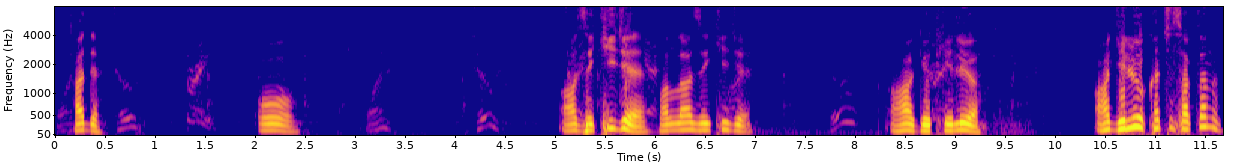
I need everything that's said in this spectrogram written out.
One, Hadi. two, three. Oo. One, two, Aa zekice. Vallahi zekice. two. Aha göt geliyor. Aha geliyor. Kaçın saklanın.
